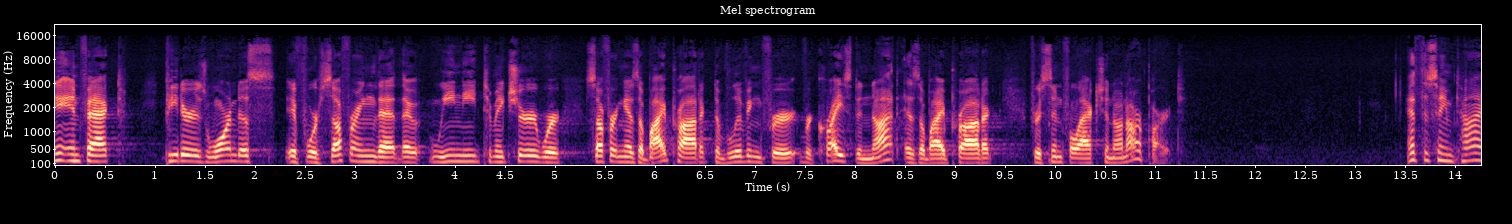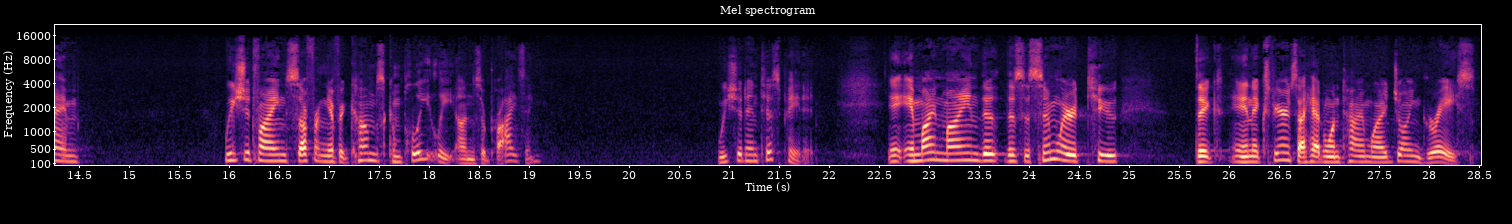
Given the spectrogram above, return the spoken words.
In fact, Peter has warned us if we're suffering that, that we need to make sure we're suffering as a byproduct of living for, for Christ and not as a byproduct for sinful action on our part. At the same time, we should find suffering, if it comes, completely unsurprising. We should anticipate it. In my mind, this is similar to the, an experience I had one time when I joined Grace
